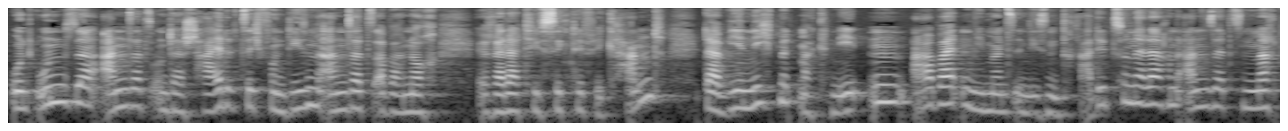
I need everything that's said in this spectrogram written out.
Und unser Ansatz unterscheidet sich von diesem Ansatz aber noch relativ signifikant, da wir nicht mit Magneten arbeiten, wie man es in diesen traditionelleren Ansätzen macht,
